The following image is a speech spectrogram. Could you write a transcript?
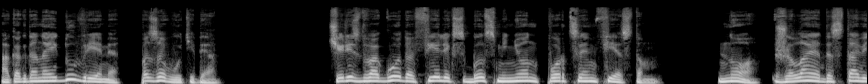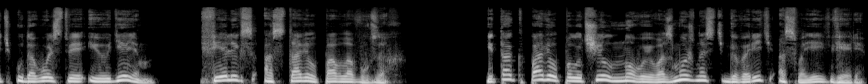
а когда найду время, позову тебя». Через два года Феликс был сменен порцием Фестом. Но, желая доставить удовольствие иудеям, Феликс оставил Павла в узах. Итак, Павел получил новую возможность говорить о своей вере.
